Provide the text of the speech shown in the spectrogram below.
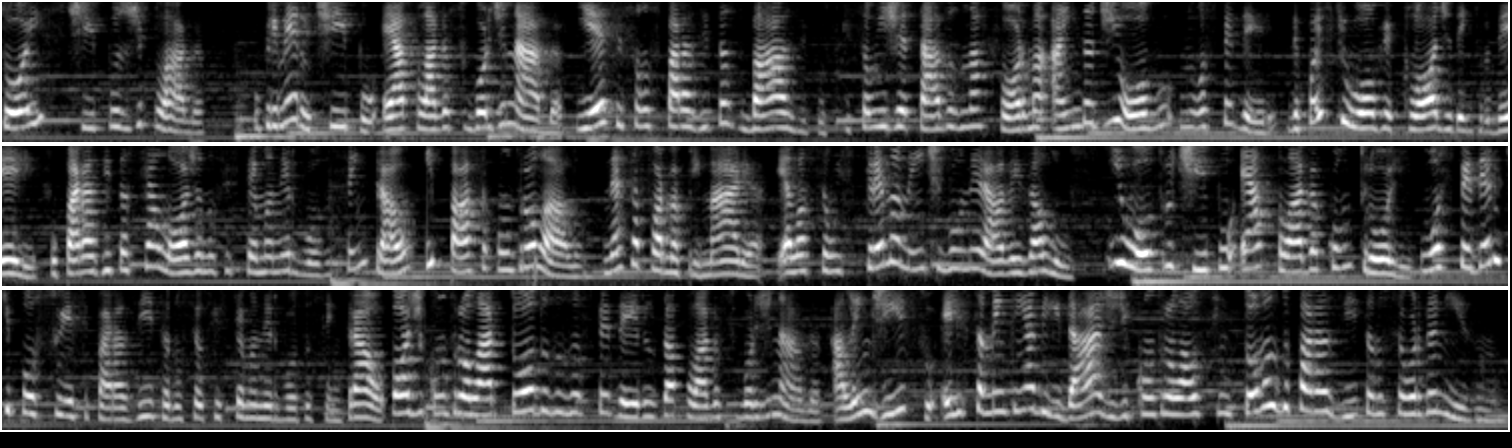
dois tipos de plagas. O primeiro tipo é a plaga subordinada, e esses são os parasitas básicos, que são injetados na forma ainda de ovo no hospedeiro. Depois que o ovo eclode dentro dele, o parasita se aloja no sistema nervoso central e passa a controlá-lo. Nessa forma primária, elas são extremamente vulneráveis à luz. E o outro tipo é a plaga controle. O hospedeiro que possui esse parasita no seu sistema nervoso central pode controlar todos os hospedeiros da plaga subordinada. Além disso, eles também têm a habilidade de controlar os sintomas do parasita no seu organismo.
